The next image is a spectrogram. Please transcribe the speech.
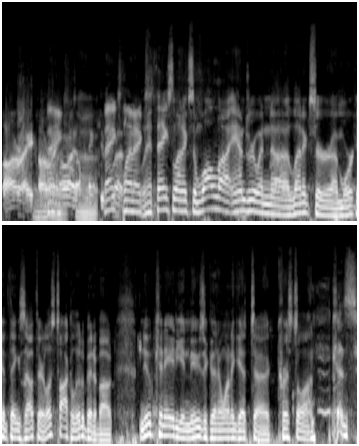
All right, all right. Thanks. All right. Uh, thank you. Thanks, Lennox. Well, thanks, Lennox. And while uh, Andrew and uh, Lennox are um, working things out there, let's talk a little bit about new Canadian music. Then I want to get uh, Krystal on because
